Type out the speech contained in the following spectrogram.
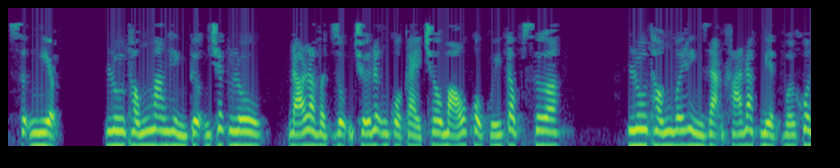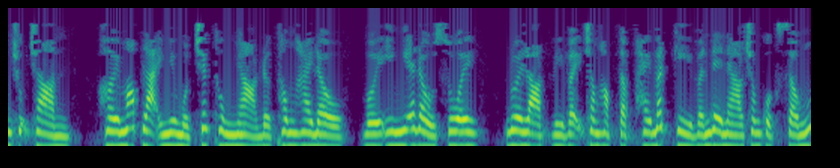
sự nghiệp. Lưu thống mang hình tượng chiếc lưu, đó là vật dụng chứa đựng của cải châu báu của quý tộc xưa. Lưu thống với hình dạng khá đặc biệt với khuôn trụ tròn, hơi móp lại như một chiếc thùng nhỏ được thông hai đầu, với ý nghĩa đầu xuôi, đuôi lọt vì vậy trong học tập hay bất kỳ vấn đề nào trong cuộc sống,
